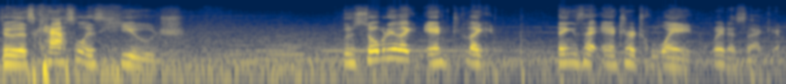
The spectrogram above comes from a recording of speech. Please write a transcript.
Dude, this castle is huge. There's so many like like things that enter. Wait, wait a second.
